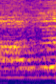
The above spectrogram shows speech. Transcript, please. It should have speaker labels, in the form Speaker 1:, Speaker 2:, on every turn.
Speaker 1: Father.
